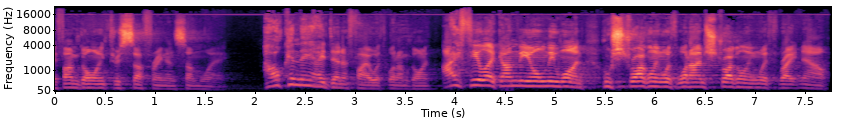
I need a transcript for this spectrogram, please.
if I'm going through suffering in some way. How can they identify with what I'm going? I feel like I'm the only one who's struggling with what I'm struggling with right now.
